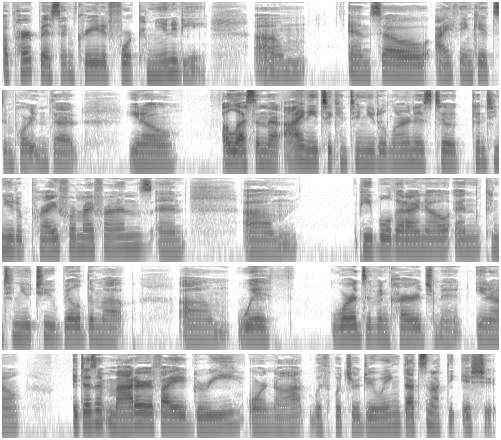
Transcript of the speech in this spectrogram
a purpose and created for community. Um, and so I think it's important that, you know, a lesson that I need to continue to learn is to continue to pray for my friends and um, people that I know and continue to build them up um, with words of encouragement. You know, it doesn't matter if I agree or not with what you're doing, that's not the issue.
